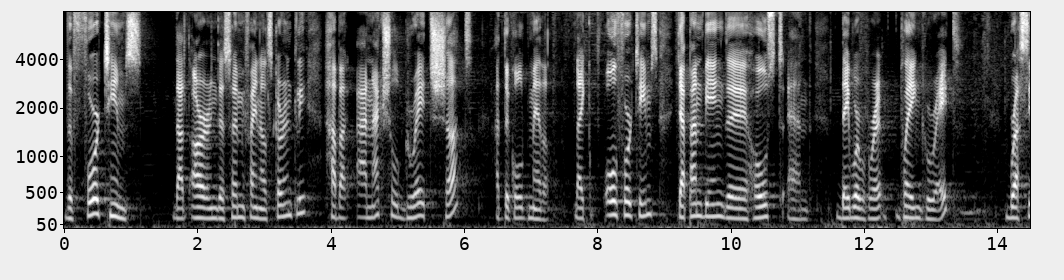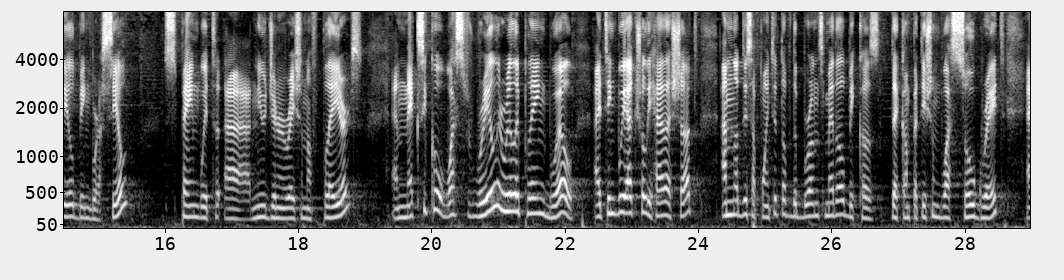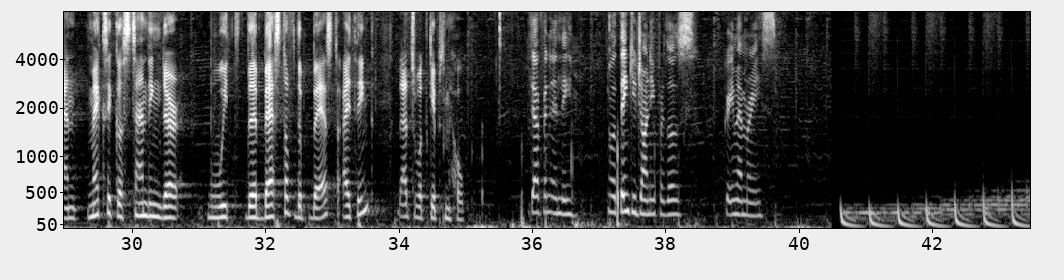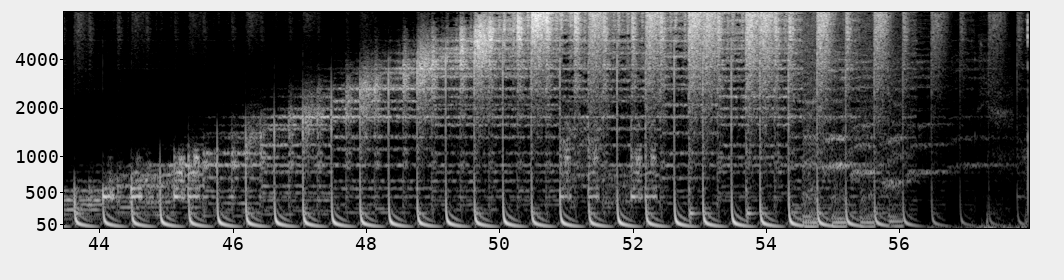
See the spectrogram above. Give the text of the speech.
the four teams that are in the semifinals currently have a, an actual great shot at the gold medal. Like all four teams, Japan being the host and they were re- playing great, Brazil being Brazil, Spain with a new generation of players, and Mexico was really, really playing well. I think we actually had a shot. I'm not disappointed of the bronze medal because the competition was so great, and Mexico standing there with the best of the best. I think that's what gives me hope. Definitely. Well, thank you, Johnny, for those great memories.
